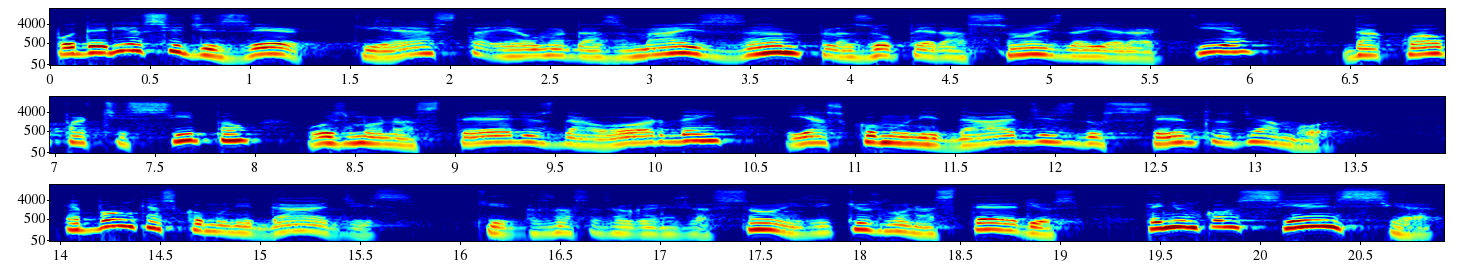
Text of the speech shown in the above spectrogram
Poderia-se dizer que esta é uma das mais amplas operações da hierarquia, da qual participam os monastérios da ordem e as comunidades dos centros de amor. É bom que as comunidades, que as nossas organizações e que os monastérios tenham consciência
